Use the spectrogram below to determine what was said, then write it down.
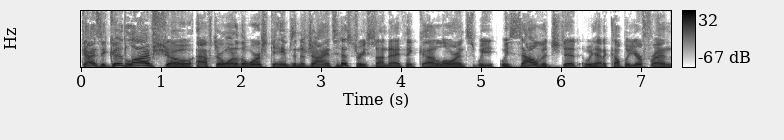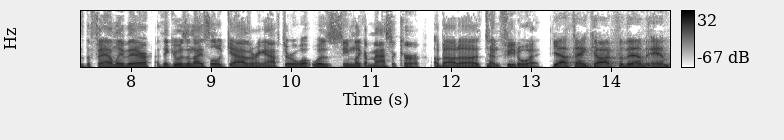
Guys, a good live show after one of the worst games in the Giants history Sunday. I think, uh, Lawrence, we, we salvaged it. We had a couple of your friends, the family there. I think it was a nice little gathering after what was seemed like a massacre about uh, 10 feet away. Yeah, thank God for them and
